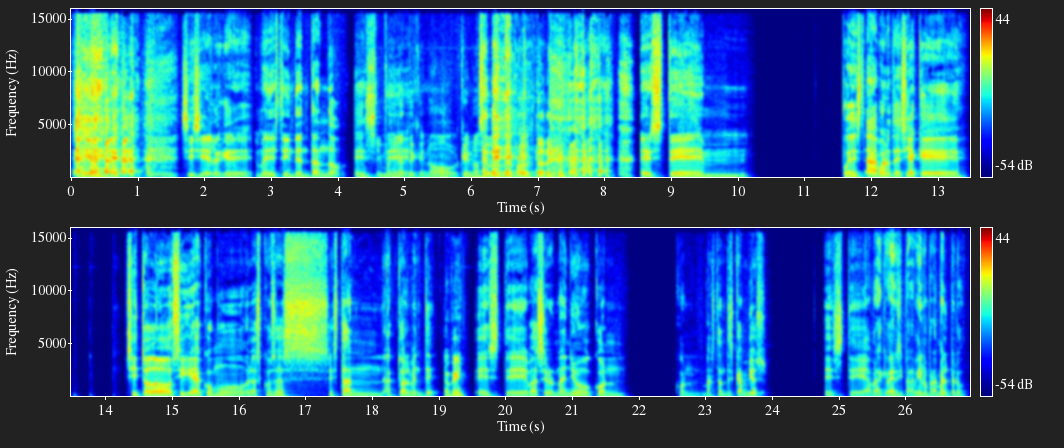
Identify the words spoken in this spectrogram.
sí. sí, sí, es lo que me estoy intentando. Este, Imagínate que no, que no se durmió el productor. Este. mm, Pues. Ah, bueno, te decía que. Si todo sigue a como las cosas están actualmente, ¿Ok? este va a ser un año con. con bastantes cambios. Este. Habrá que ver si para bien o para mal, pero.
